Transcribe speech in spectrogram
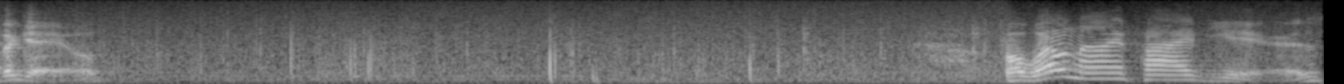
Abigail. For well nigh five years,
